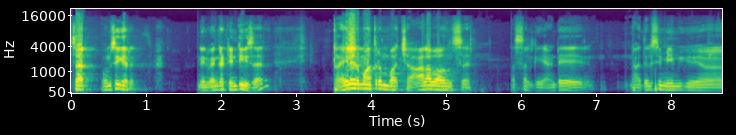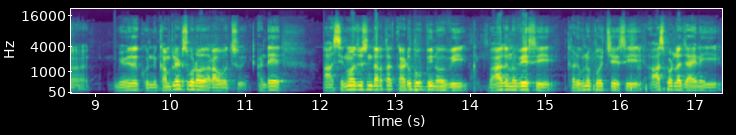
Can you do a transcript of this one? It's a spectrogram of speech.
సార్ వంశీ గారు నేను వెంకట్ ఎన్టీవీ సార్. ట్రైలర్ మాత్రం బా చాలా బాగుంది సార్. అసలుకి అంటే నాకు తెలిసి మీ మీద కొన్ని కంప్లైంట్స్ కూడా రావచ్చు. అంటే ఆ సినిమా చూసిన తర్వాత కడుపు ఉబ్బి నవ్వి బాగా నవ్వేసి కడుపు నొప్పి వచ్చేసి హాస్పిటల్లో జాయిన్ అయ్యి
